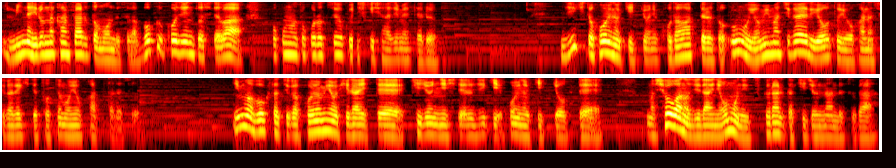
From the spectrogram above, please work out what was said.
みんないろんな感想あると思うんですが、僕個人としては、ここのところ強く意識し始めてる。時期と方位の吉凶にこだわってると運を読み間違えるよというお話ができてとても良かったです。今僕たちが暦を開いて基準にしている時期、方位の吉凶って、まあ、昭和の時代に主に作られた基準なんですが、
